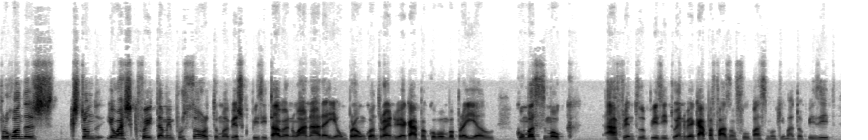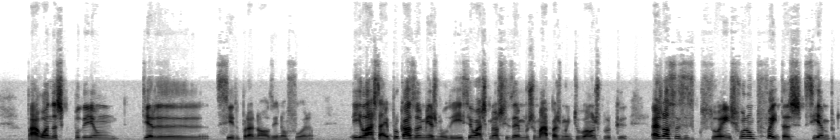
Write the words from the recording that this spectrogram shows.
por rondas questão de. Eu acho que foi também por sorte, uma vez que o Pizzi estava no ar na areia, um para um contra o NBK com a bomba para ele, com uma smoke à frente do Pizito, o NBK faz um full para a smoke e mata o Pizito. Para rondas que podiam ter eh, sido para nós e não foram. E lá está, e por causa mesmo disso, eu acho que nós fizemos mapas muito bons porque as nossas execuções foram perfeitas sempre.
